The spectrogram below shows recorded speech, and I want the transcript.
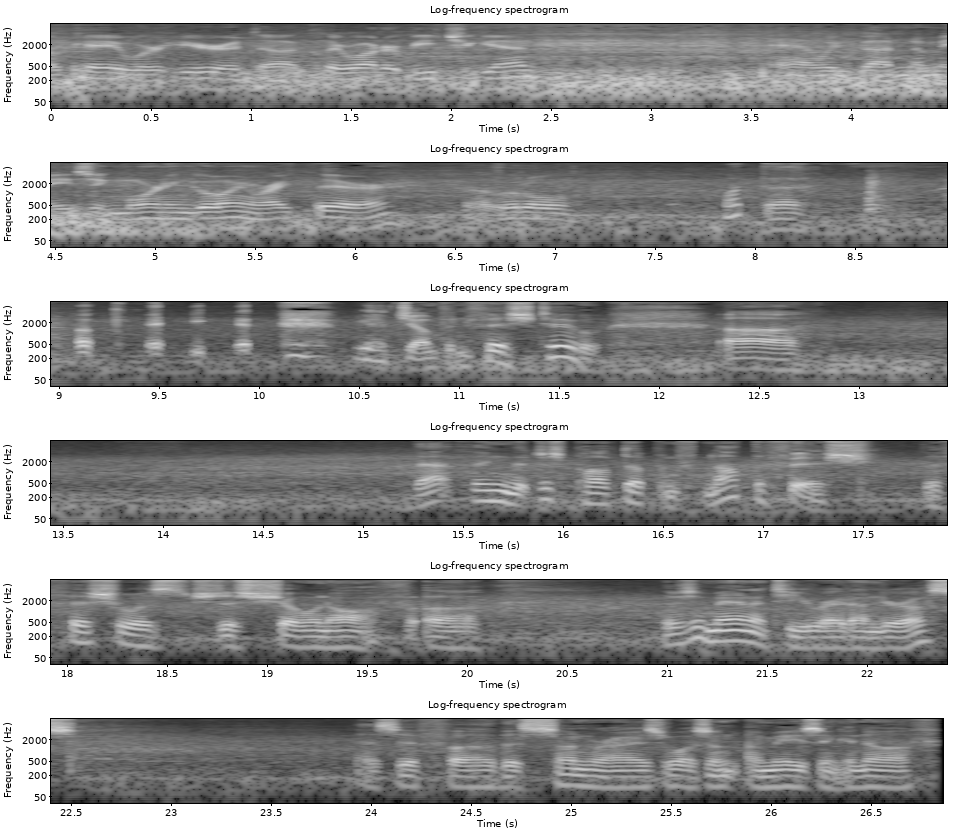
Okay, we're here at uh, Clearwater Beach again, and we've got an amazing morning going right there. A little, what the? Okay, we got jumping fish too. Uh, that thing that just popped up, and not the fish. The fish was just showing off. Uh, there's a manatee right under us, as if uh, the sunrise wasn't amazing enough.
